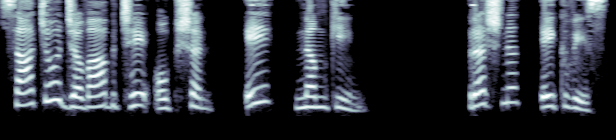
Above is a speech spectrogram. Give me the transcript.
સાચો જવાબ છે ઓપ્શન એ, નમકીન. પ્રશ્ન એકવીસ.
